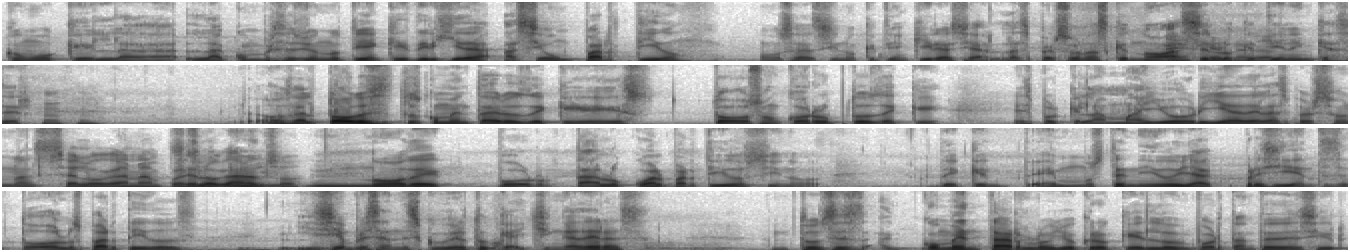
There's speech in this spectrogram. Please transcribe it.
como que la, la conversación no tiene que ir dirigida hacia un partido, o sea, sino que tiene que ir hacia las personas que no En hacen lo que tienen que hacer. O sea, todos estos comentarios de que es- todos son corruptos, de que es porque la mayoría de las personas Se lo ganan, pues. se lo ganan no de por tal o cual partido, sino de que hemos tenido ya presidentes de todos los partidos y siempre se han descubierto que hay chingaderas. Entonces, comentarlo yo creo que es lo importante de decir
